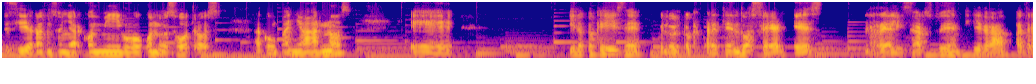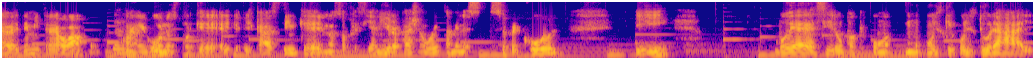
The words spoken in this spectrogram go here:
decidieron soñar conmigo, con nosotros, acompañarnos. Eh, y lo que hice, lo, que pretendo hacer es realizar su identidad a través de mi trabajo, con algunos, porque el, casting que nos ofrecía New York Fashion Week también es súper cool. Y voy a decir un poco multicultural,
